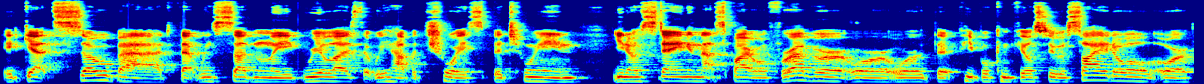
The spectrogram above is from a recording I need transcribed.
it gets so bad that we suddenly realize that we have a choice between you know staying in that spiral forever or or that people can feel suicidal or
